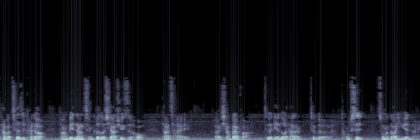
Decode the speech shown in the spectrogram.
他把车子开到旁边，让乘客都下去之后，他才呃想办法这个联络他的这个同事，送他到医院来。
